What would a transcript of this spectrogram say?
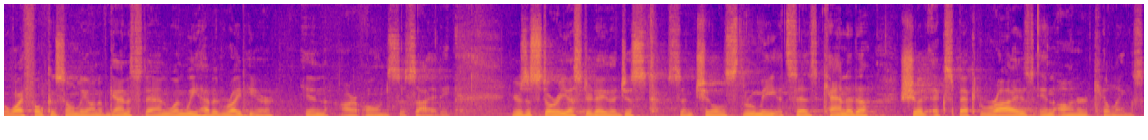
but why focus only on Afghanistan when we have it right here in our own society? Here's a story yesterday that just sent chills through me. It says Canada should expect rise in honor killings,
